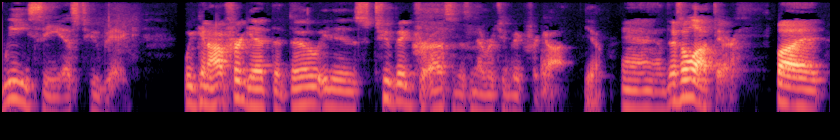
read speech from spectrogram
we see as too big. We cannot forget that though it is too big for us, it is never too big for God. Yeah. And there's a lot there, but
